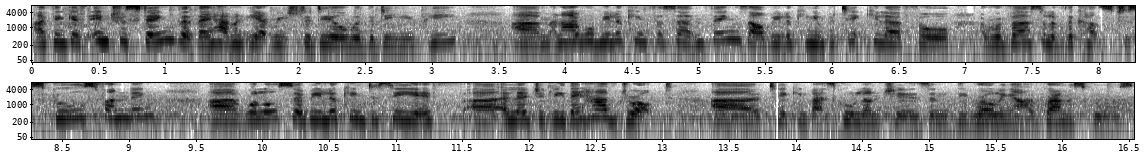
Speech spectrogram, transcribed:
I think it's interesting that they haven't yet reached a deal with the DUP, um, and I will be looking for certain things. I'll be looking in particular for a reversal of the cuts to schools funding. Uh, we'll also be looking to see if uh, allegedly they have dropped uh, taking back school lunches and the rolling out of grammar schools,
